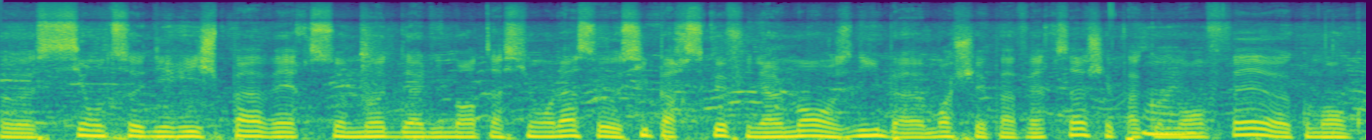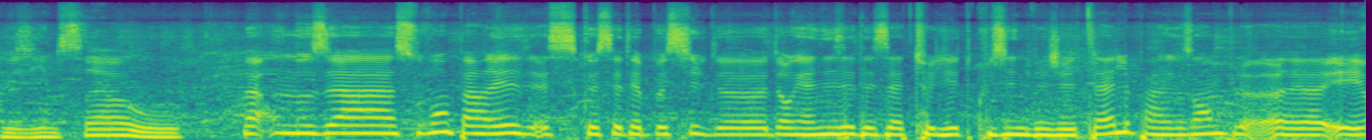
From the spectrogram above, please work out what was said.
euh, si on ne se dirige pas vers ce mode d'alimentation-là, c'est aussi parce que finalement on se dit, bah, moi je sais pas faire ça, je sais pas Ouais. comment on fait, euh, comment on cuisine ça ou... Bah, on nous a souvent parlé, est-ce que c'était possible de- d'organiser des ateliers de cuisine végétale, par exemple, euh, et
